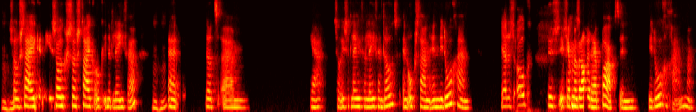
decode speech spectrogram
Mhm. Zo, sta ik, zo, zo sta ik ook in het leven. Mhm. Dat, ehm, ja, zo is het leven, leven en dood. En opstaan en weer doorgaan. Ja, dus ook, Dus ik heb me wel weer herpakt en weer doorgegaan. Maar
